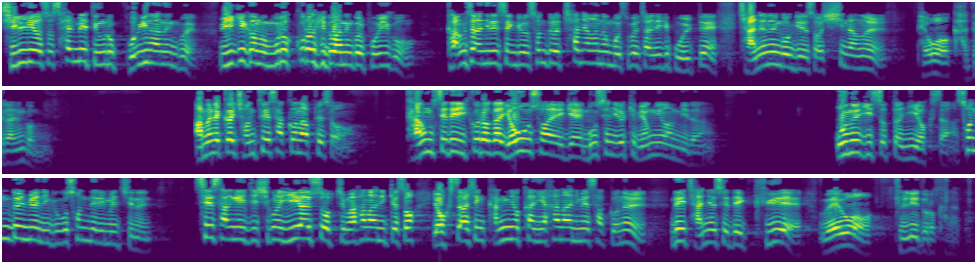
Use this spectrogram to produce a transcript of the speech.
진리여서 삶의 등으로 보이라는 거예요. 위기가 오면 무릎 꿇어 기도 하는 걸 보이고 감사한 일이 생기면 손들어 찬양하는 모습을 자녀에게 보일 때 자녀는 거기에서 신앙을 배워 가더라는 겁니다. 아말렉과의 전투의 사건 앞에서 다음 세대에 이끌어갈 여우수아에게 모세는 이렇게 명령합니다. 오늘 있었던 이 역사, 손들면 이기고 손 내리면 지는 세상의 지식으로는 이해할 수 없지만 하나님께서 역사하신 강력한 이 하나님의 사건을 내 자녀 세대의 귀에 외워 들리도록 하라고.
